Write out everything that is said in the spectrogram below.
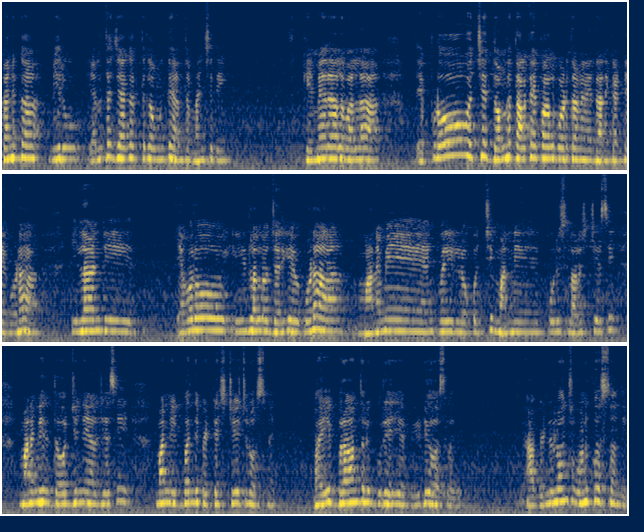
కనుక మీరు ఎంత జాగ్రత్తగా ఉంటే అంత మంచిది. కెమెరాల వల్ల ఎప్పుడో వచ్చే దొంగ తలకాయ పగలు కొడతాడనే దానికంటే కూడా ఇలాంటి ఎవరో ఇళ్ళలో జరిగేవి కూడా మనమే ఎంక్వైరీలోకి వచ్చి మనని పోలీసులు అరెస్ట్ చేసి మన మీద దౌర్జన్యాలు చేసి మన ఇబ్బంది పెట్టే స్టేజ్లు వస్తున్నాయి. భయభ్రాంతులకు గురి అయ్యే వీడియో అసలు అది ఆ వెన్నులోంచి వణుకొస్తుంది.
